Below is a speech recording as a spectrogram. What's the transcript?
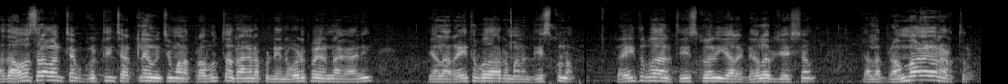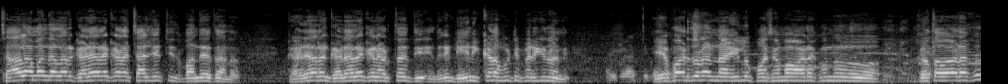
అది అవసరం అని చెప్పి గుర్తించి అట్లే ఉంచి మన ప్రభుత్వం రానప్పుడు నేను ఓడిపోయి ఉన్నా కానీ ఇలా రైతు బజార్ను మనం తీసుకున్నాం. రైతు బజార్ను తీసుకొని ఇలా డెవలప్ చేసినాం. ఇలా బ్రహ్మాండంగా నడుతుంది చాలా మంది అన్నారు గడియారం కాడ చాలు చేతి ఇది బంద్ అవుతున్నారు గడియారం గడియారంకే నడుతుంది ఎందుకంటే నేను ఇక్కడ పుట్టి పెరిగినోని ఏ పాటు దూరం నా ఇల్లు పోచమ్మ వాడకును కొత్త వాడకు?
